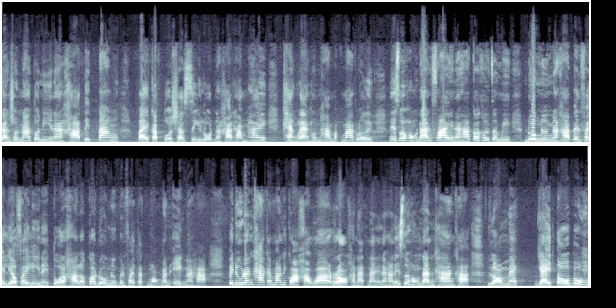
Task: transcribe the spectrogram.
กันชนหน้าตัวนี้นะคะ ติดตั้ง ไปกับตัวชัสซีรถนะคะทำให้แข็งแรงทนทานมาก ๆ เลย ในส่วนของด้านไฟนะคะ ก็คือจะมีดวงหนึ่งนะคะ เป็นไฟเลี้ยวไฟหลีในตัวค่ะ แล้วก็ดวงหนึ่งเป็นไฟตัดหมอกนั่นเองนะคะ ไปดูด้านข้างกันบ้างดีกว่าค่ะว่าหล่อขนาดไหนนะคะ ในส่วนของด้านข้างค่ะล้อแม็กใหญ่โตโบโห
